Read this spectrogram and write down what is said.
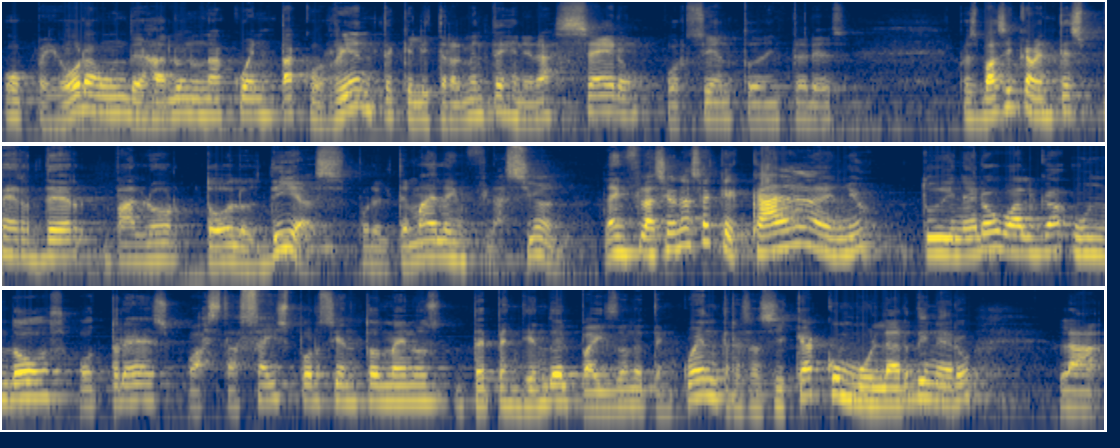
o peor aún dejarlo en una cuenta corriente que literalmente genera 0% de interés, pues básicamente es perder valor todos los días por el tema de la inflación. La inflación hace que cada año tu dinero valga un 2 o 3 o hasta 6% menos dependiendo del país donde te encuentres. Así que acumular dinero la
